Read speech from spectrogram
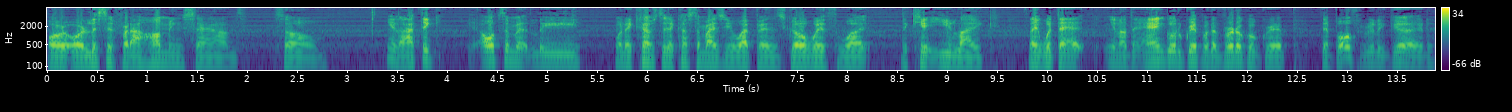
Or or listen for that humming sound. So, you know, I think ultimately, when it comes to the customizing your weapons, go with what the kit you like. Like with the you know the angled grip or the vertical grip, they're both really good.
